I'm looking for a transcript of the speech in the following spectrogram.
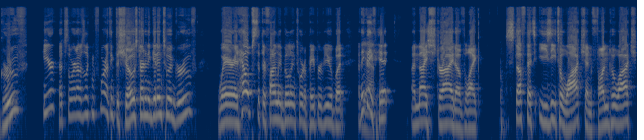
groove here. That's the word I was looking for. I think the show's starting to get into a groove where it helps that they're finally building toward a pay per view. But I think Yeah. they've hit a nice stride of like stuff that's easy to watch and fun to watch.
